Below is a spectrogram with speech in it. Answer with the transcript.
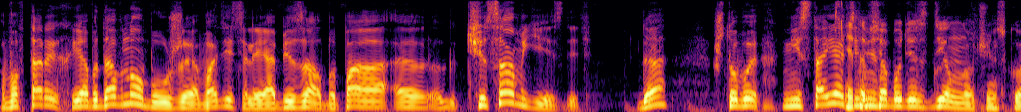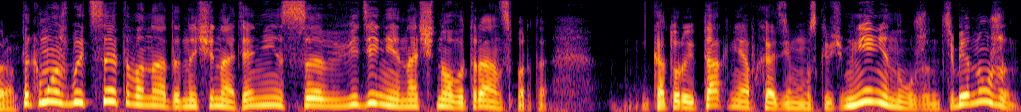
Во-вторых, я бы давно бы уже водителей обязал бы по э, часам ездить. Да? чтобы не стоять... Это не... все будет сделано очень скоро. Так, может быть, с этого надо начинать, а не с введения ночного транспорта который так необходим москвичу. Мне не нужен, тебе нужен?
